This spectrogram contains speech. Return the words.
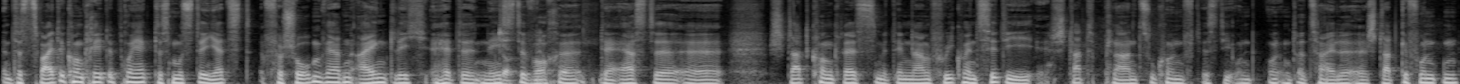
Das zweite konkrete Projekt, das musste jetzt verschoben werden. Eigentlich hätte nächste Doch, Woche ja. der erste äh, Stadtkongress mit dem Namen Frequent City Stadtplan Zukunft ist die Un Unterzeile äh, stattgefunden.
